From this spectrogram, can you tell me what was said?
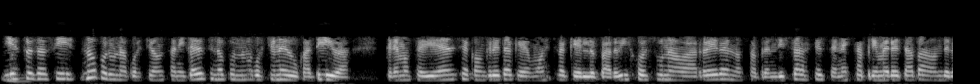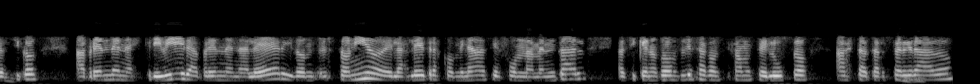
Y esto es así no por una cuestión sanitaria, sino por una cuestión educativa. Tenemos evidencia concreta que demuestra que el barbijo es una barrera en los aprendizajes en esta primera etapa donde los chicos aprenden a escribir, aprenden a leer y donde el sonido de las letras combinadas es fundamental. Así que nosotros les aconsejamos el uso hasta tercer grado,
